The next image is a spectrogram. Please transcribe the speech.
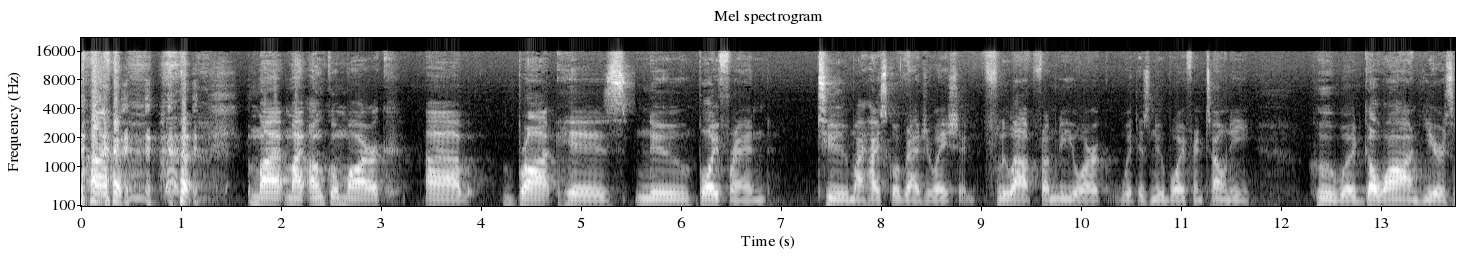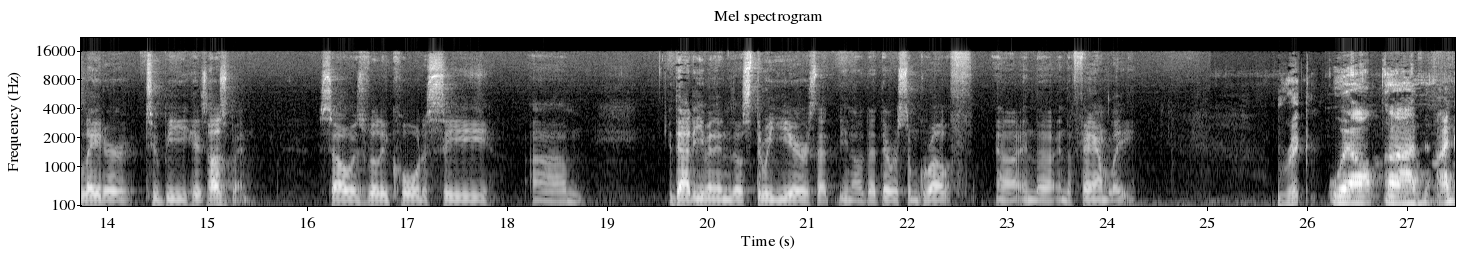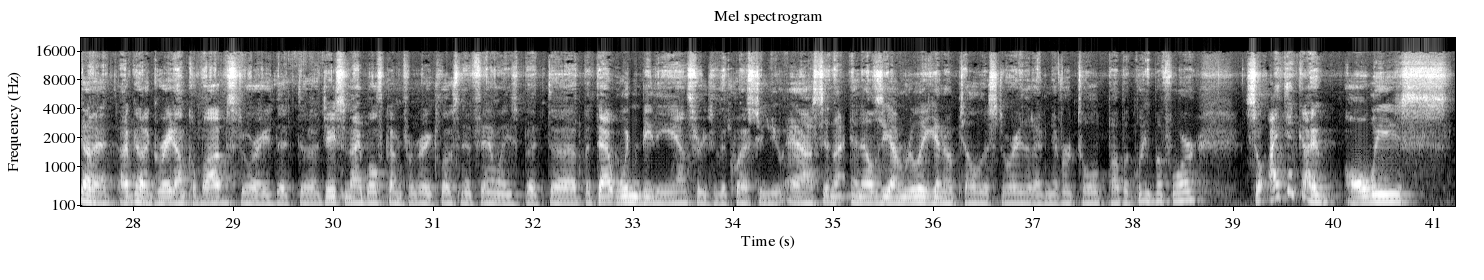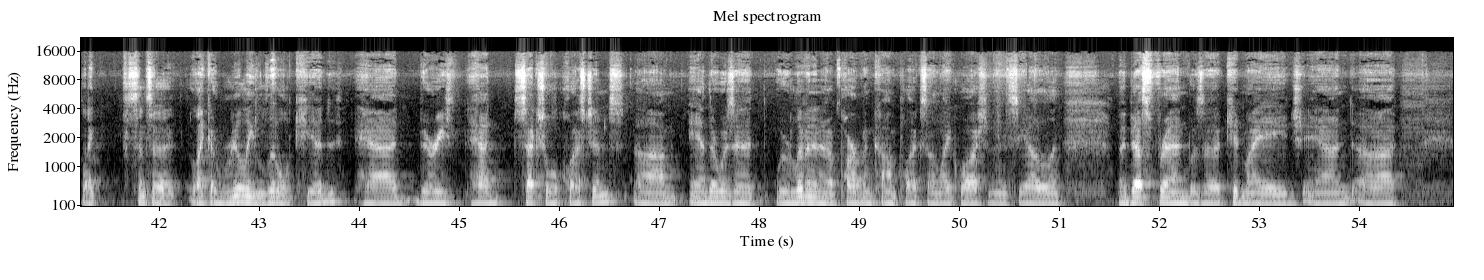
my, my, my, uncle Mark uh, brought his new boyfriend to my high school graduation. Flew out from New York with his new boyfriend Tony, who would go on years later to be his husband. So it was really cool to see um, that even in those three years that you know that there was some growth uh, in the in the family. Rick? Well, uh, I've got a I've got a great Uncle Bob story that uh, Jason and I both come from very close knit families, but uh, but that wouldn't be the answer to the question you asked. And and LZ, I'm really going to tell this story that I've never told publicly before. So I think I always like since a like a really little kid had very had sexual questions, um, and there was a we were living in an apartment complex on Lake Washington in Seattle, and my best friend was a kid my age, and uh,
